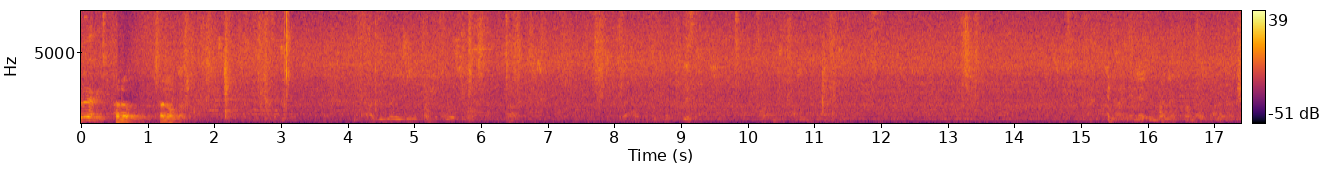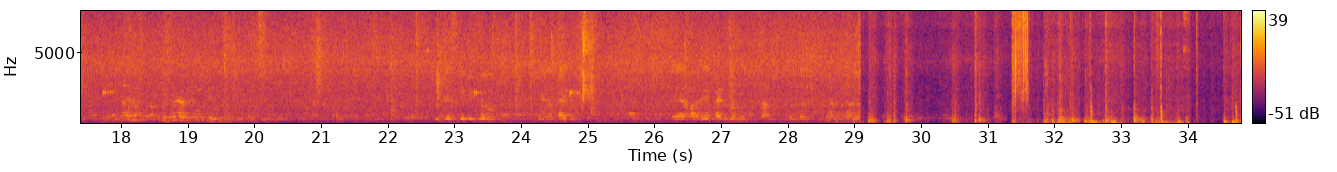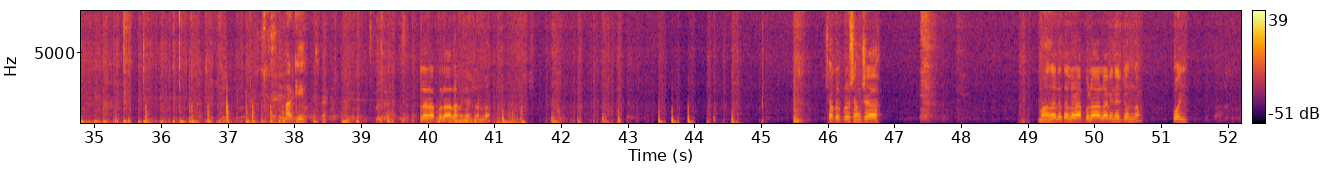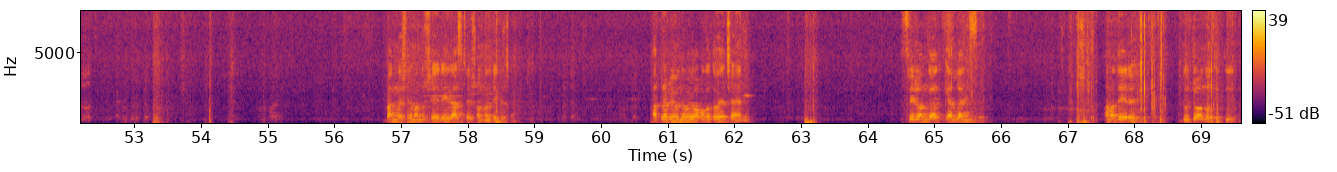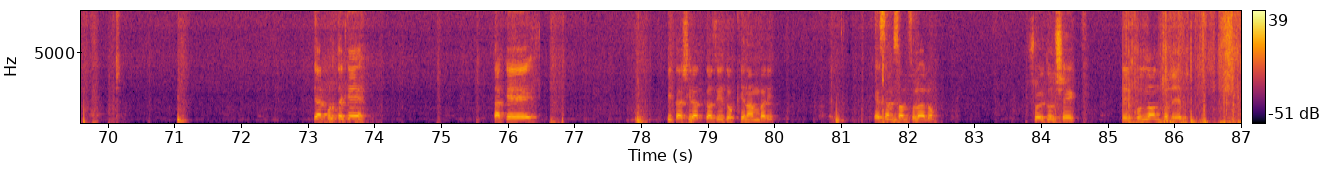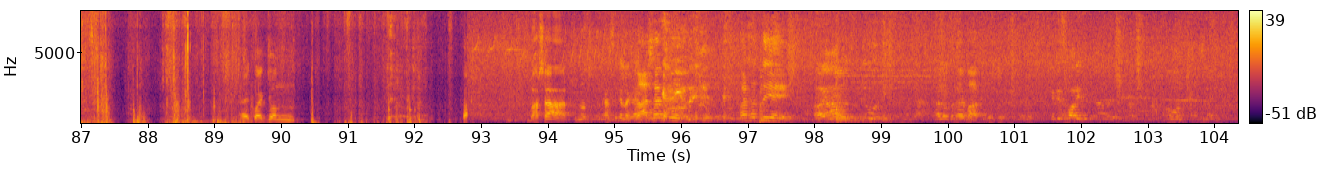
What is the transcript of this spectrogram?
Hello. Hello to you আর কি? রাব্বুল আলমিনের জন্য। সকল প্রশংসা মহান আল্লাহ তাল্লাহ রাব্বুল আলমিনের জন্য। কই? বাংলাদেশের মানুষের এই রাষ্ট্রের সম্মান রেখেছেন আপনারা বিভিন্নভাবে অবগত হয়েছেন শ্রীলঙ্কা এয়ারলাইন্সে। আমাদের দুজন অতিথি। এয়ারপোর্ট থেকে তাকে পিতা সিরাত কাজী, দক্ষিণ আমবাড়ি, এস এম শামসুল আলম, শহীদুল শেখ এই খুলনা অঞ্চলের এই কয়েকজন বাসা তুমি কাছে গেলে বাসার কই বাসার দিয়ে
